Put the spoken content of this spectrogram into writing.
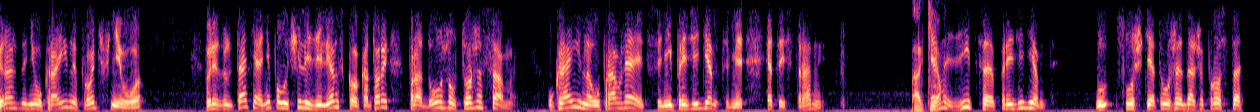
граждане Украины против него. В результате они получили Зеленского, который продолжил то же самое. Украина управляется не президентами этой страны. А кем? Это вице-президенты. Ну, слушайте, это уже даже просто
